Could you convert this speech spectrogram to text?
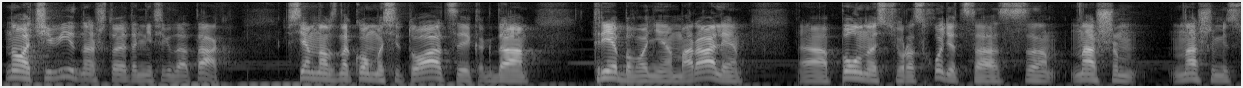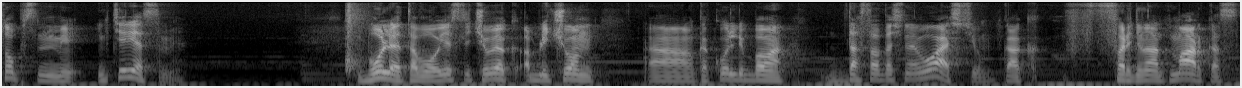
Но очевидно, что это не всегда так. Всем нам знакомы ситуации, когда требования морали э, полностью расходятся с нашим, нашими собственными интересами. Более того, если человек облечен э, какой-либо достаточной властью, как Фердинанд Маркос,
